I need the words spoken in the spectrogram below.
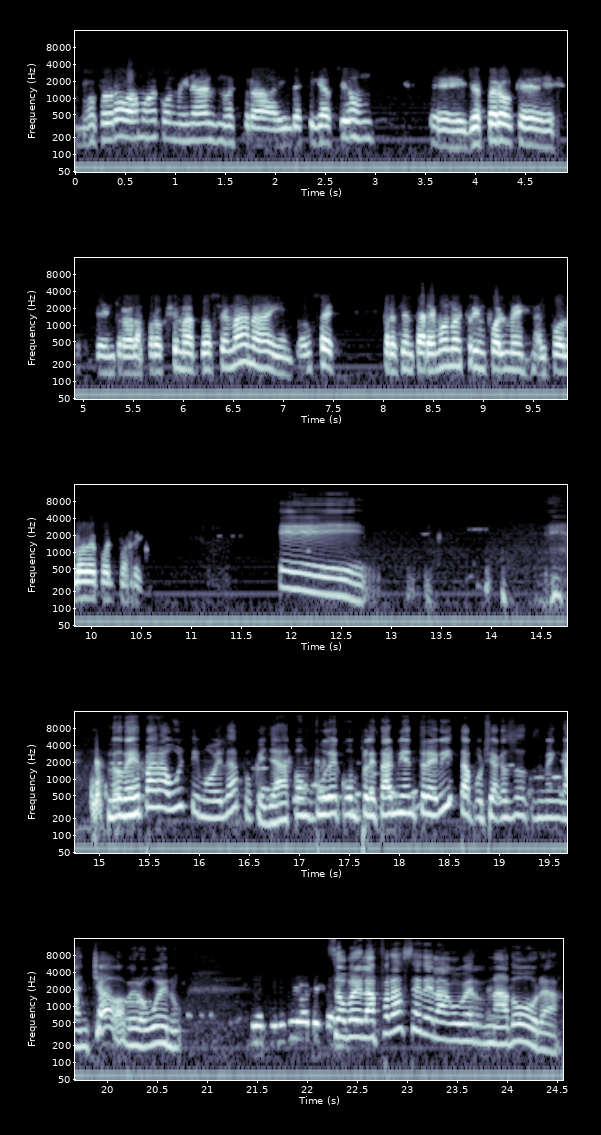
Nosotros vamos a culminar nuestra investigación. Eh, yo espero que dentro de las próximas dos semanas y entonces presentaremos nuestro informe al pueblo de Puerto Rico. Eh, lo dejé para último, ¿verdad? Porque ya pude completar mi entrevista por si acaso me enganchaba, pero bueno. Sobre la frase de la gobernadora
